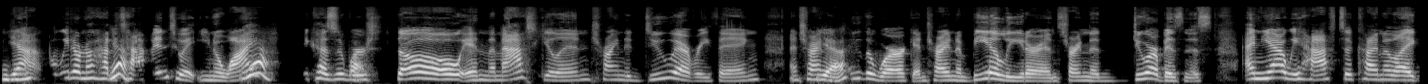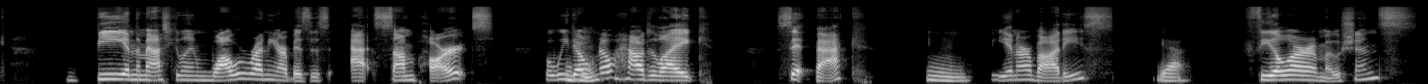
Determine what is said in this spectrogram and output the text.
Yeah, mm-hmm. but we don't know how to yeah. tap into it. You know why? Because we're so in the masculine trying to do everything and trying yeah. to do the work and trying to be a leader and trying to do our business. And yeah, we have to kind of like be in the masculine while we're running our business at some parts, but we mm-hmm. don't know how to like sit back, mm. be in our bodies. Yeah. Feel our emotions.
